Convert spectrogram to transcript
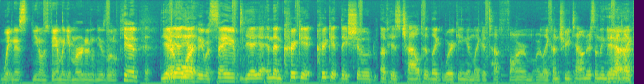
witnessed you know his family get murdered when he was a little kid. Uh, yeah, yeah, Therefore, yeah. he was saved. Yeah, yeah, and then Cricket, Cricket, they showed of his childhood, like working in like a tough farm or like country town or something. They had Yeah. like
